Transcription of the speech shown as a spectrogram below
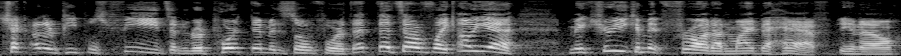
check other people's feeds and report them and so forth. That that sounds like, oh yeah, make sure you commit fraud on my behalf, you know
